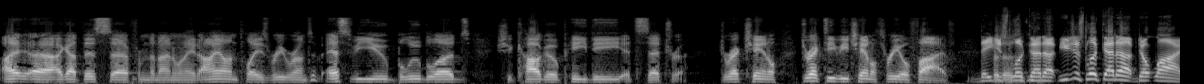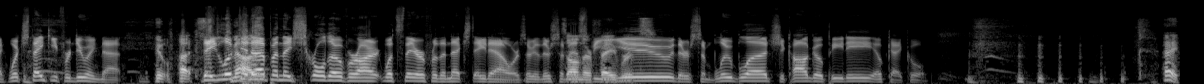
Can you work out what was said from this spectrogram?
I uh, I got this uh, from the 918. Ion plays reruns of SVU, Blue Bloods, Chicago PD, etc. Direct channel, Direct TV channel 305. They just looked that up. You just looked that up. Don't lie. Which thank you for doing that. they looked no, it up and they scrolled over our, what's there for the next eight hours. Okay, there's some SVU. There's some Blue Blood, Chicago PD. Okay, cool. hey,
